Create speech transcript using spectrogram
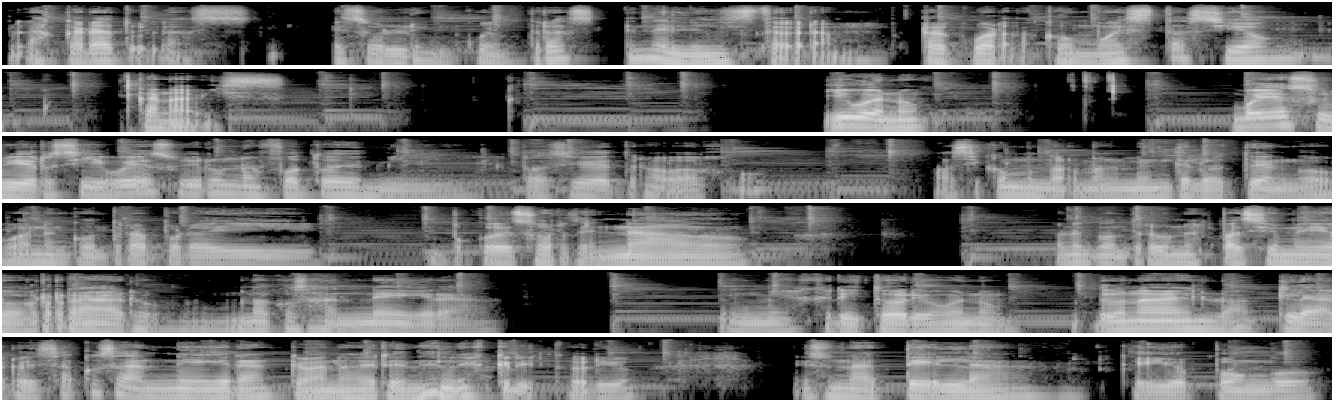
las carátulas. Eso lo encuentras en el Instagram. Recuerda, como estación cannabis. Y bueno, voy a subir, sí, voy a subir una foto de mi espacio de trabajo así como normalmente lo tengo. Van a encontrar por ahí un poco desordenado. Van a encontrar un espacio medio raro, una cosa negra en mi escritorio. Bueno, de una vez lo aclaro. Esa cosa negra que van a ver en el escritorio es una tela que yo pongo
